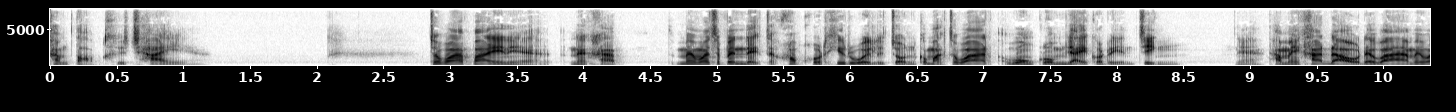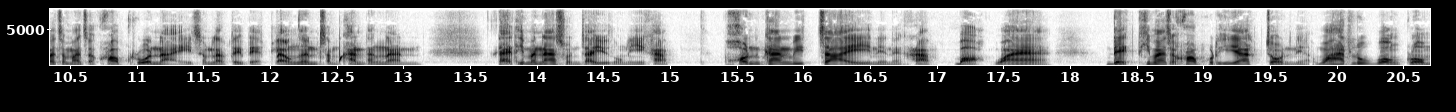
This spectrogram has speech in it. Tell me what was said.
คำตอบคือใช่ จะว่าไปเนี่ยนะครับไม่ว่าจะเป็นเด็กจากครอบครัวที่รวยหรือจนก็มักจะวาดวงกลมใหญ่กว่าเหรียญจริงนะทำให้คาดเดาได้ว่าไม่ว่าจะมาจากครอบครัวไหนสำหรับเด็กๆ แล้วเงินสำคัญทั้งนั้น แต่ที่มันน่าสนใจอยู่ตรงนี้ครับ ผลการวิจัยเนี่ยนะครับบอกว่าเด็กที่มาจากครอบครัวที่ยากจนเนี่ยวาดรูปวงกลม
